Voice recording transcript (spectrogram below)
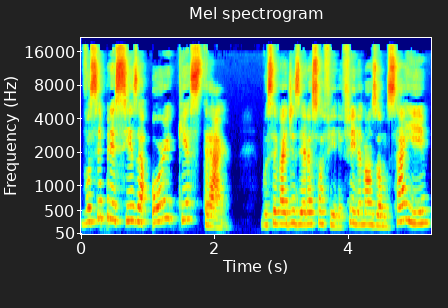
Você precisa orquestrar. Você vai dizer à sua filha: Filha, nós vamos sair,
